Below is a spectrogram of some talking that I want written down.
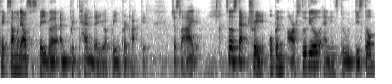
take somebody else's paper and pretend that you are being productive, just like I did. So step three, open RStudio and install these two,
